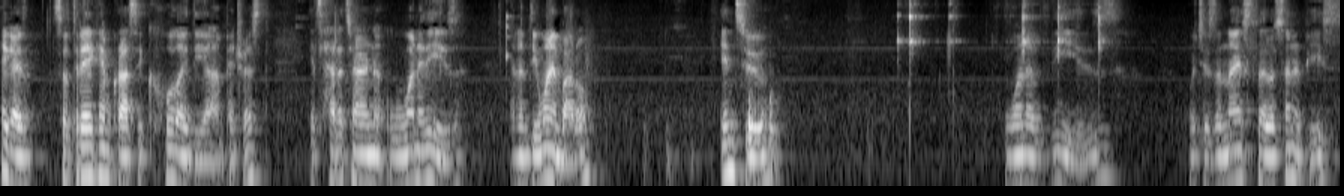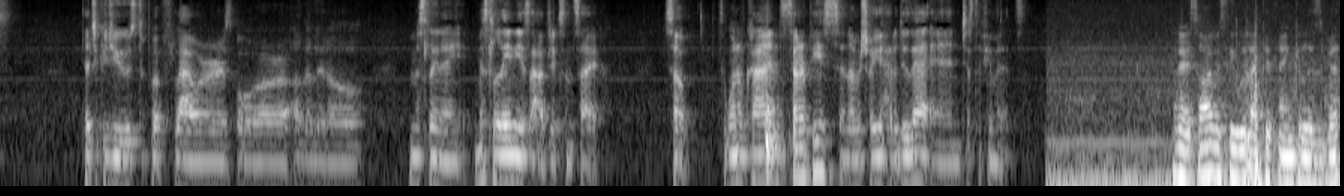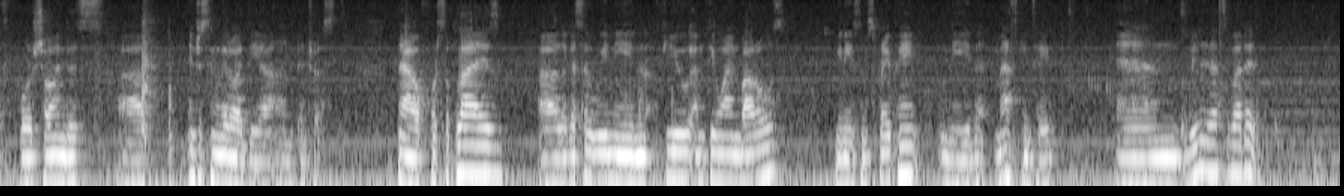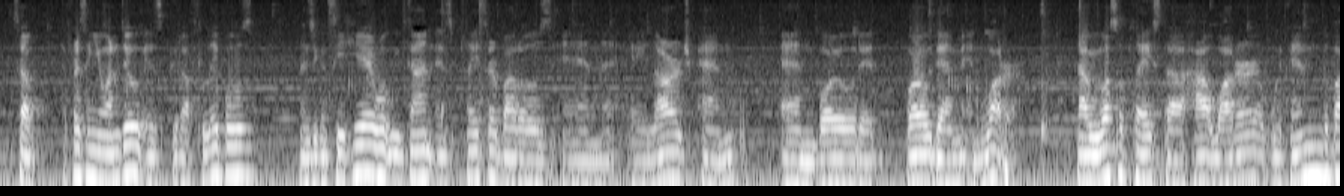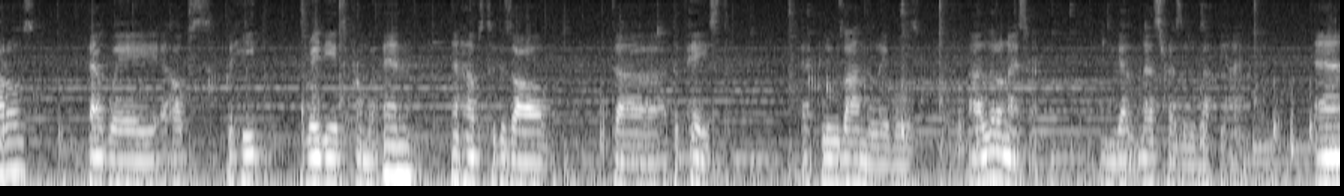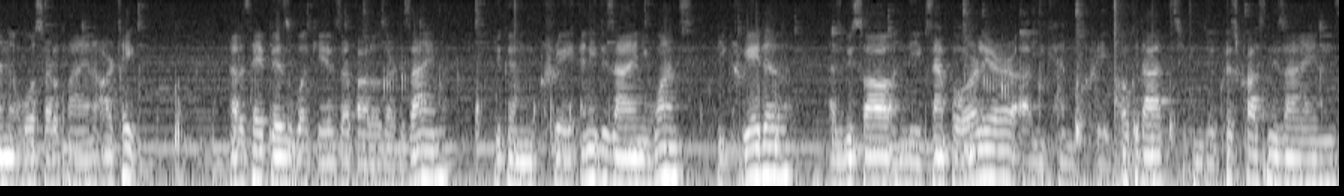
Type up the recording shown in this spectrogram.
Hey guys, so today I came across a cool idea on Pinterest. It's how to turn one of these, an empty wine bottle, into one of these, which is a nice little centerpiece that you could use to put flowers or other little miscellaneous, objects inside. So, it's a one-of-kind centerpiece, and I'm going to show you how to do that in just a few minutes. Okay, so obviously we'd like to thank Elizabeth for showing this uh, interesting little idea on Pinterest. Now, for supplies, uh, like I said, we need a few empty wine bottles, we need some spray paint, we need masking tape, and really that's about it. So, the first thing you want to do is peel off the labels. As you can see here, what we've done is place our bottles in a large pan and boiled it, boiled them in water. Now we've also placed the hot water within the bottles that way it helps the heat radiates from within and helps to dissolve the, the paste that glues on the labels a little nicer and you get less residue left behind. And we'll start applying our tape. Now the tape is what gives our bottles our design. You can create any design you want, be creative. As we saw in the example earlier, uh, you can create polka dots, you can do crisscrossing designs,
